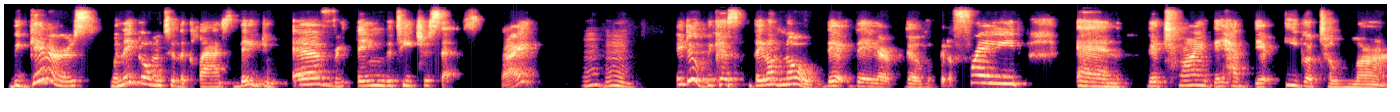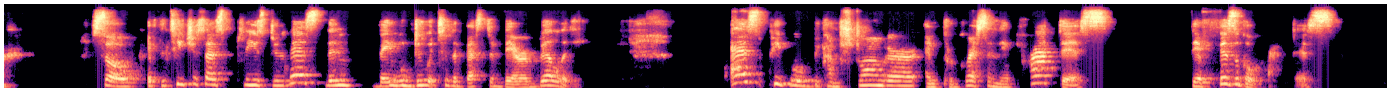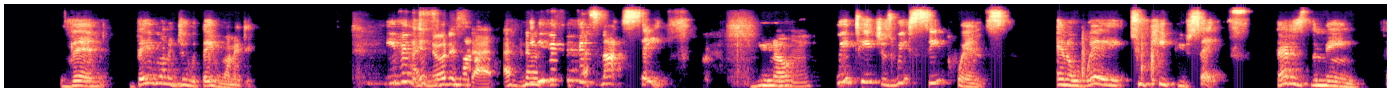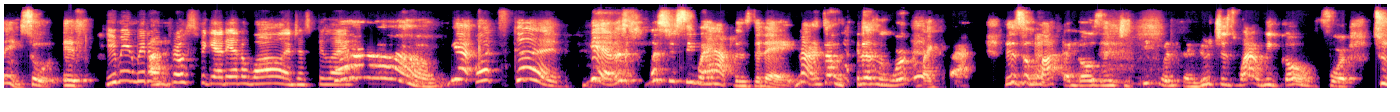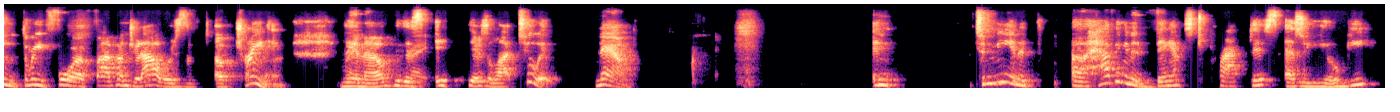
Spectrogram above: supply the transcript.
Beginners, when they go into the class, they do everything the teacher says, right? Mm-hmm. They do because they don't know. They're, they are, they're a little bit afraid and they're trying, they have, they're eager to learn. So if the teacher says, please do this, then they will do it to the best of their ability. As people become stronger and progress in their practice, their physical practice, then they want to do what they want to do. Even I've if noticed not, that. I've noticed. even if it's not safe, you know, Mhm. we teachers we sequence in a way to keep you safe. That is the main thing. So if You mean we don't Um, throw spaghetti at a wall and just be like, wow, yeah, what's good? yeah, let's let's just see what happens today. No, it doesn't it doesn't work like that. There's a lot that goes into sequencing, which is why we go for two, three, four, five hundred hours of, of training, you know, because right. it, there's a lot to it. Now, and to me, in a, uh, having an advanced practice as a yogi,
